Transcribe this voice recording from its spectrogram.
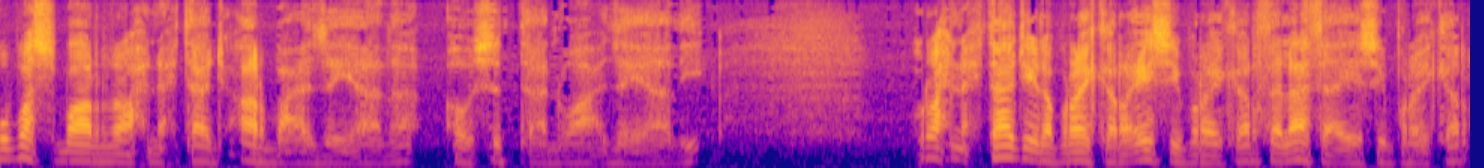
و busbar راح نحتاج أربعة زي هذا. أو ستة أنواع زي هذه. وراح نحتاج إلى breaker AC breaker ثلاثة AC breaker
